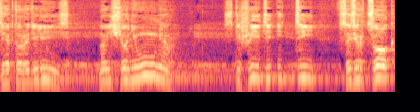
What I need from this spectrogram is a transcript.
те, кто родились, но еще не умер, спешите идти в Созерцок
